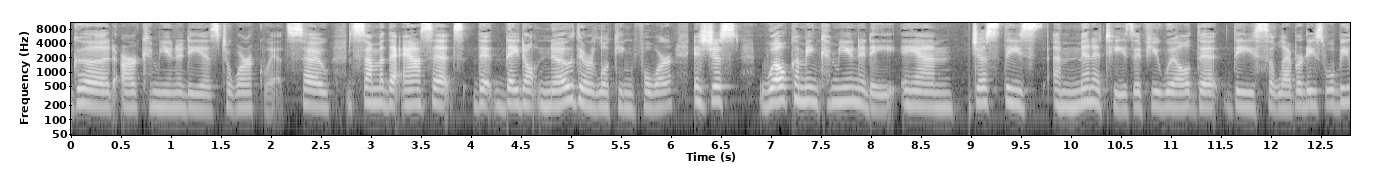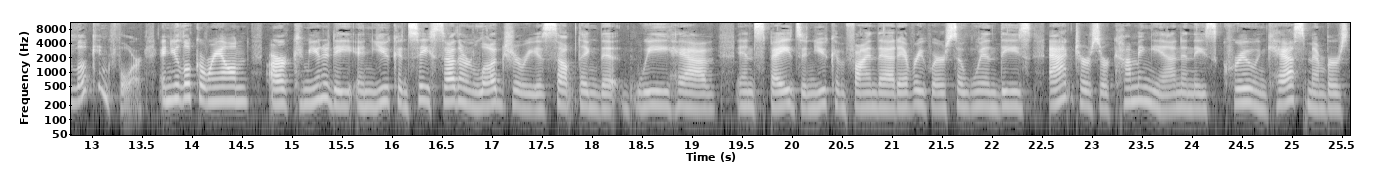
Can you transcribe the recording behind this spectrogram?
good our community is to work with. So some of the assets that they don't know they're looking for is just welcoming community and just these amenities, if you will, that these celebrities will be looking for. And you look around our community and you can see Southern luxury is something that we have in spades, and you can find that everywhere. So when these actors are coming in and these crew and cast members,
